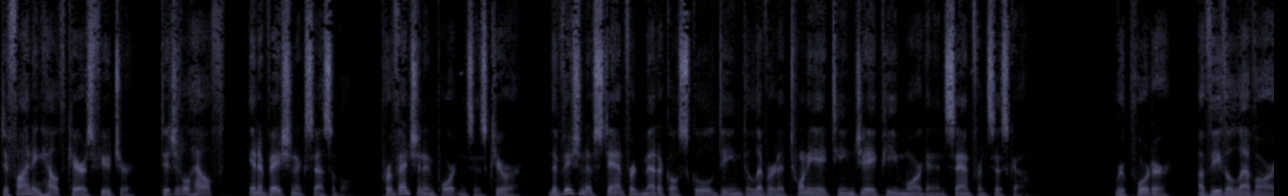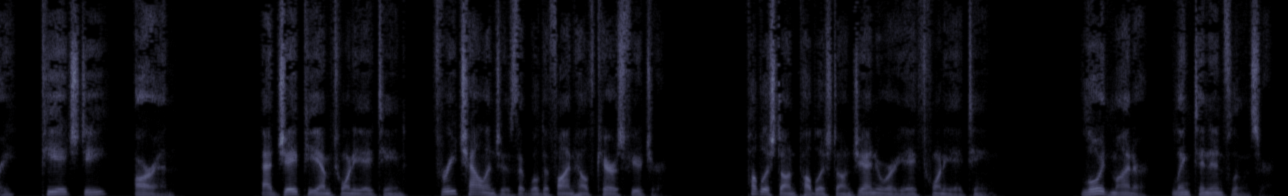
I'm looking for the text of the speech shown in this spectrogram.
Defining Healthcare's Future Digital Health, Innovation Accessible, Prevention Importance is Cure. The vision of Stanford Medical School Dean delivered at 2018 JP Morgan in San Francisco. Reporter, Aviva Lev-Ari, PhD, RN. At JPM 2018, Three Challenges That Will Define Healthcare's Future. Published on Published on January 8, 2018. Lloyd Minor, LinkedIn influencer.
